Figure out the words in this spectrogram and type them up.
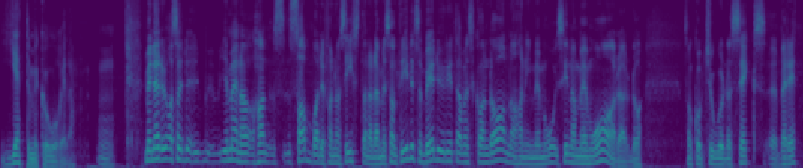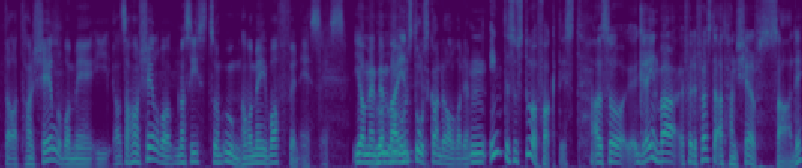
jättemycket oreda. Mm. Men när du, alltså, jag menar, han sabbade för nazisterna där, men samtidigt så blev det ju lite av en skandal när han i memo sina memoarer då, som kom 2006, eh, berättade att han själv var med i, alltså han själv var nazist som ung, han var med i Waffen-SS. Ja men vem var Hur, hur stor skandal var det? Mm, inte så stor faktiskt. Alltså grejen var för det första att han själv sa det.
